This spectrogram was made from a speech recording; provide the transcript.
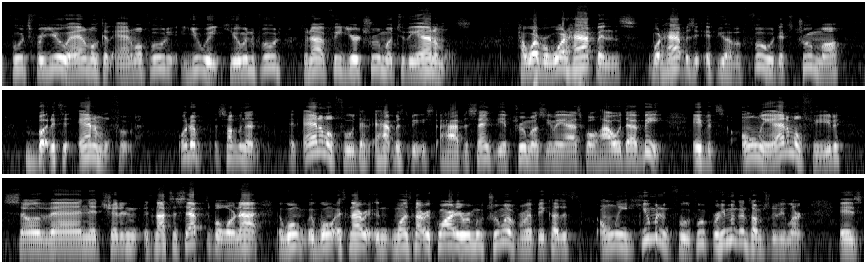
Food's for you. Animals get animal food. You eat human food. Do not feed your truma to the animals. However, what happens? What happens if you have a food that's truma, but it's an animal food? What if something that an animal food that happens to be have the sanctity of truma? So you may ask, well, how would that be? If it's only animal feed, so then it shouldn't. It's not susceptible or not. It won't. It won't. It's not. One's not required to remove truma from it because it's only human food. Food for human consumption, as we learned, is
